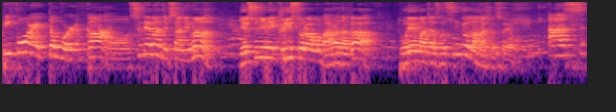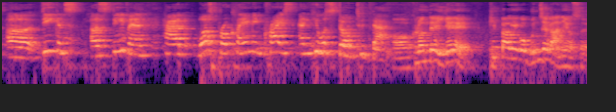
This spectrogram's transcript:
before the Word of God. 어, 스데반 집사님은 예수님이 그리스도라고 말하다가 돌에 맞아서 순교당하셨어요. Uh, S- uh, Deacon uh, Stephen had was proclaiming Christ and he was stoned to death. 어, 그런데 이게 핍박이고 문제가 아니었어요.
